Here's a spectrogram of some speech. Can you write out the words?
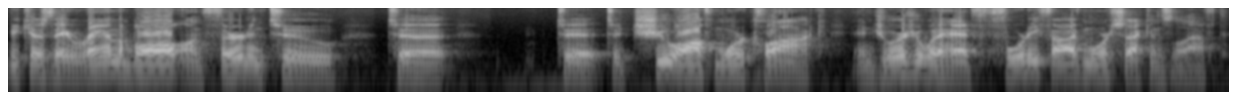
because they ran the ball on third and two to to to chew off more clock, and Georgia would have had 45 more seconds left,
